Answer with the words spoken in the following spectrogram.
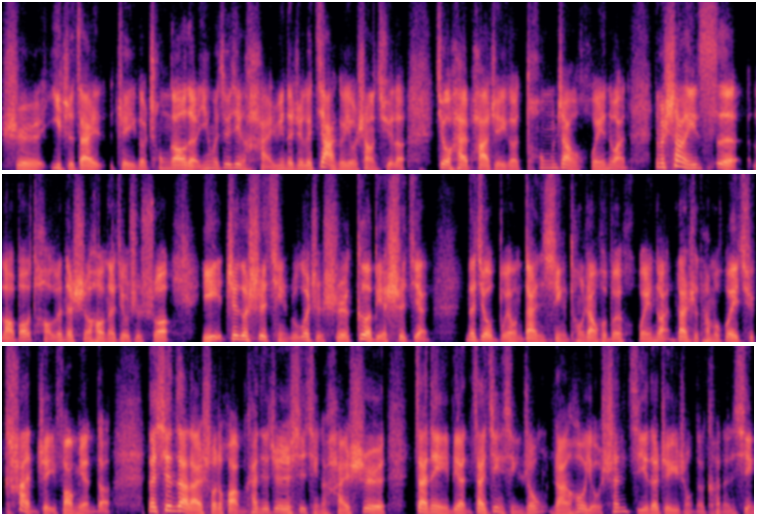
是一直在这个冲高的，因为最近海运的这个价格又上去了，就害怕这个通胀回暖。那么上一次老包讨论的时候呢，就是说，咦，这个事情如果只是个别事件，那就不用担心通胀会不会回暖，但是他们会去看这一方面的。那现在来说的话，我们看见这些事情还是在那一边在进行中，然后有升级的这一种的可能性。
